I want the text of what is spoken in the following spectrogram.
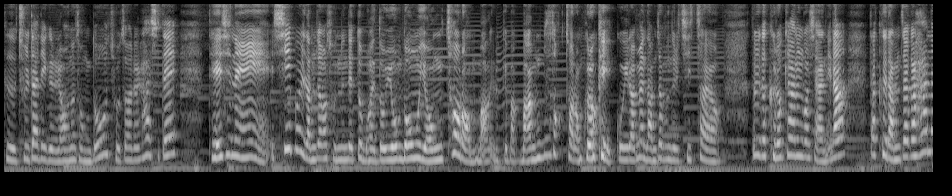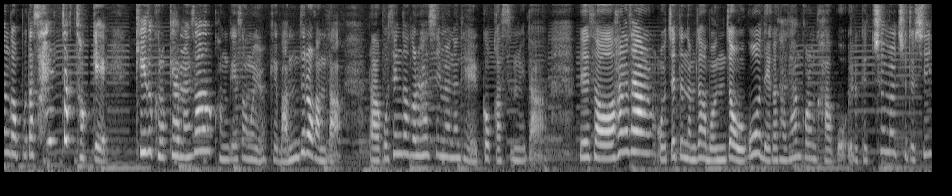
그 줄다리기를 어느 정도 조절을 하시되 대신에 10을 남자가 줬는데 또막 너무 영처럼 막 이렇게 막 망부석처럼 그렇게 있고 이러면 남자분들이 지쳐요. 그러니까 그렇게 하는 것이 아니라 딱 그 남자가 하는 것보다 살짝 적게 계속 그렇게 하면서 관계성을 이렇게 만들어 간다라고 생각을 하시면 될 것 같습니다. 그래서 항상 어쨌든 남자가 먼저 오고 내가 다시 한 걸음 가고 이렇게 춤을 추듯이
